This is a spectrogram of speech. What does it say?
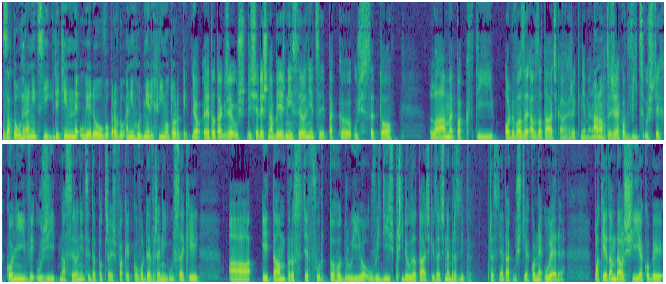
za tou hranicí, kdy ti neujedou opravdu ani hodně rychlé motorky. Jo, je to tak, že už když jedeš na běžné silnici, tak uh, už se to láme pak v té odvaze a v zatáčkách, řekněme. No? Ano. Protože jako víc už těch koní využít na silnici, to potřebuješ fakt jako otevřený úseky a i tam prostě furt toho druhýho uvidíš, přijdou zatáčky, začne brzdit, tak přesně tak už ti jako neujede. Pak je tam další jakoby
